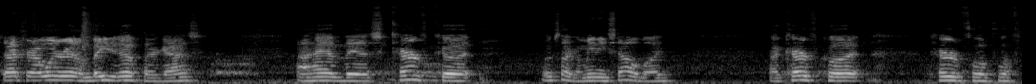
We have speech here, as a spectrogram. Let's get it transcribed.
So after I went around and beat it up there, guys, I have this curve cut, looks like a mini saw blade, a curve cut, curve fluff fluff,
